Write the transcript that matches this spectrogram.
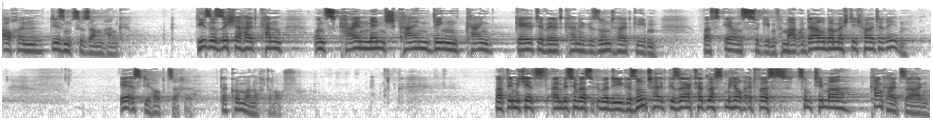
auch in diesem Zusammenhang. Diese Sicherheit kann uns kein Mensch, kein Ding, kein Geld der Welt, keine Gesundheit geben, was er uns zu geben vermag. Und darüber möchte ich heute reden. Er ist die Hauptsache. Da kommen wir noch drauf. Nachdem ich jetzt ein bisschen was über die Gesundheit gesagt habe, lasst mich auch etwas zum Thema Krankheit sagen.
